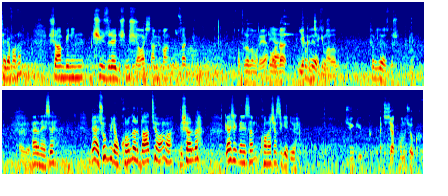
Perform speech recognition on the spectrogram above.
telefonun. Şu an 1200 liraya düşmüş. Yavaştan bir bank bulsak oturalım oraya. Yani, Orada yakın çekim alalım. Turluyoruzdur. Öyle. Her neyse. Ya çok biliyorum konuları dağıtıyorum ama dışarıda gerçekten insanın konaçası geliyor. Çünkü açacak konu çok.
